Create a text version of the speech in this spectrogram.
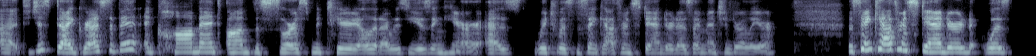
uh, to just digress a bit and comment on the source material that I was using here, as which was the St. Catharines Standard, as I mentioned earlier. The St. Catharines Standard was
